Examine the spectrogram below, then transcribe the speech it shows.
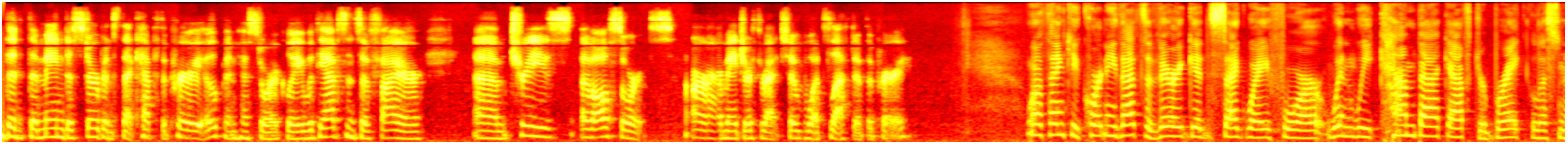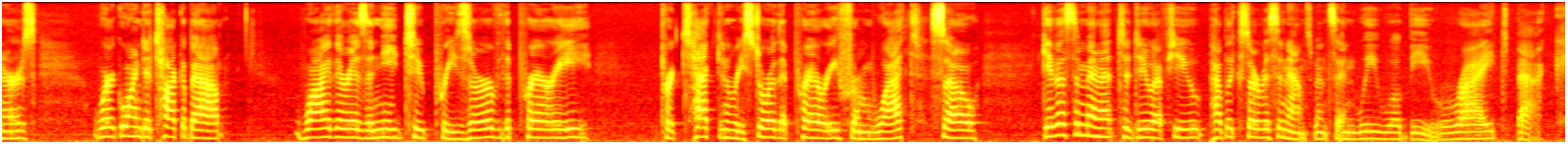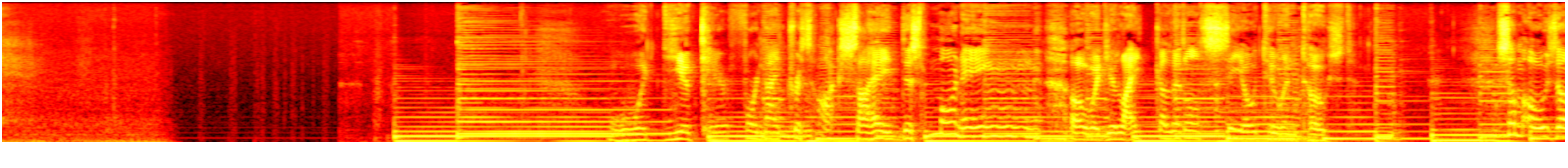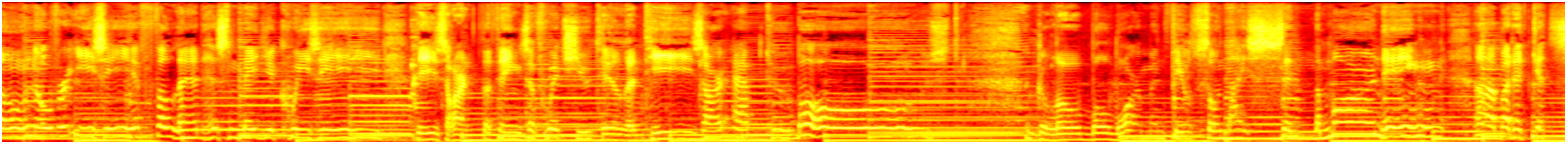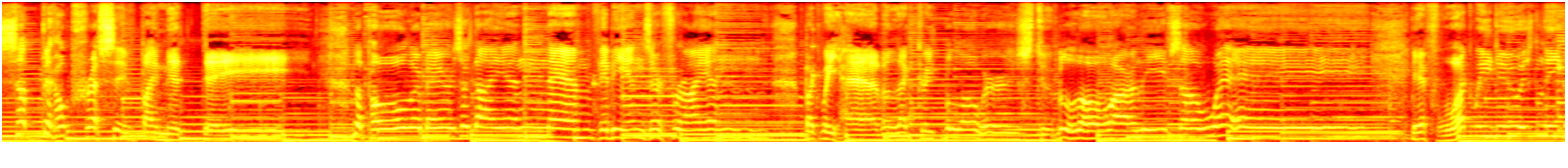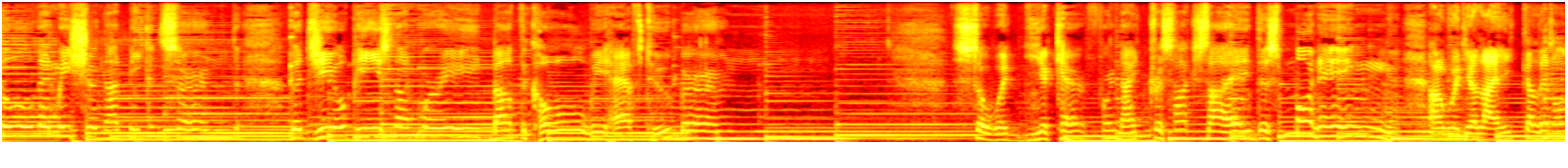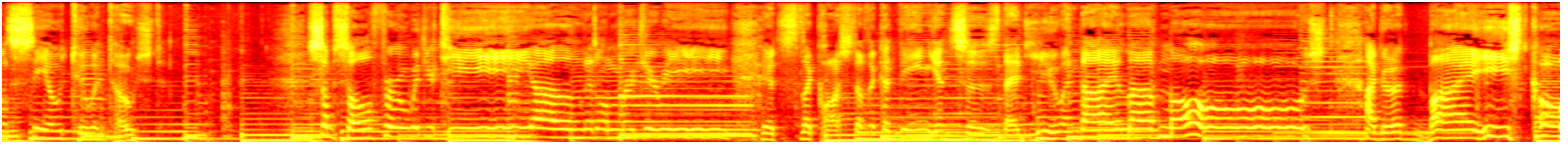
the the main disturbance that kept the prairie open historically. With the absence of fire, um, trees of all sorts are a major threat to what's left of the prairie. Well, thank you, Courtney. That's a very good segue for when we come back after break, listeners. We're going to talk about why there is a need to preserve the prairie, protect and restore the prairie from what. So, Give us a minute to do a few public service announcements, and we will be right back. Would you care for nitrous oxide this morning? Or would you like a little CO2 in toast? Some ozone over easy if the lead has made you queasy. These aren't the things of which utilities are apt to boast. Global warming feels so nice in the morning, uh, but it gets a bit oppressive by midday. The polar bears are dying, amphibians are frying, but we have electric blowers to blow our leaves away. If what we do is legal, then we should not be concerned. The GOP's not worried about the coal we have to burn. So would you care for nitrous oxide this morning? Or would you like a little CO2 and toast? Some sulfur with your tea, a little mercury. It's the cost of the conveniences that you and I love most. A goodbye, East Coast.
